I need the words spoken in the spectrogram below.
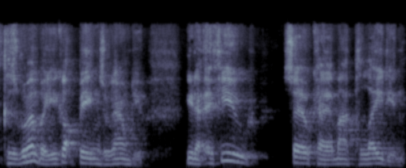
Because remember, you've got beings around you. You know, if you say, okay, am I Pleiadian?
